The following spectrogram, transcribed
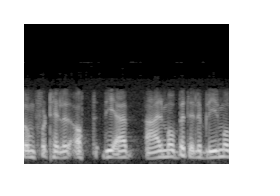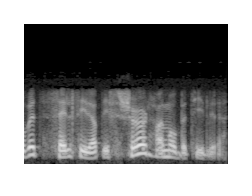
som forteller at de er, er mobbet eller blir mobbet, selv sier at de sjøl har mobbet tidligere.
